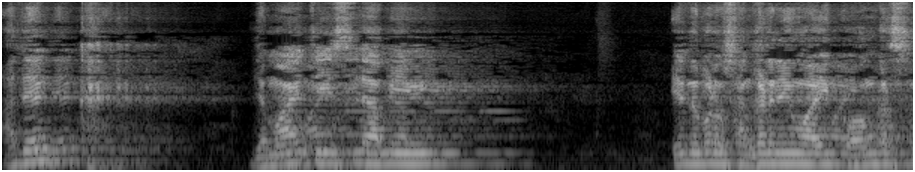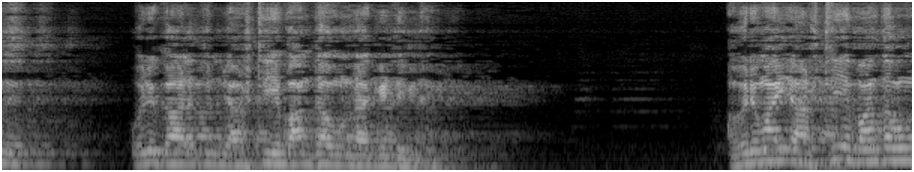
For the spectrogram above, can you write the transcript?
അദ്ദേഹം ജമായത്തെ ഇസ്ലാമി എന്ന് പറഞ്ഞ സംഘടനയുമായി കോൺഗ്രസ് ഒരു കാലത്തും രാഷ്ട്രീയ ബാന്ധവം ഉണ്ടാക്കിയിട്ടില്ല. അവരുമായി രാഷ്ട്രീയ ബാന്ധവം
